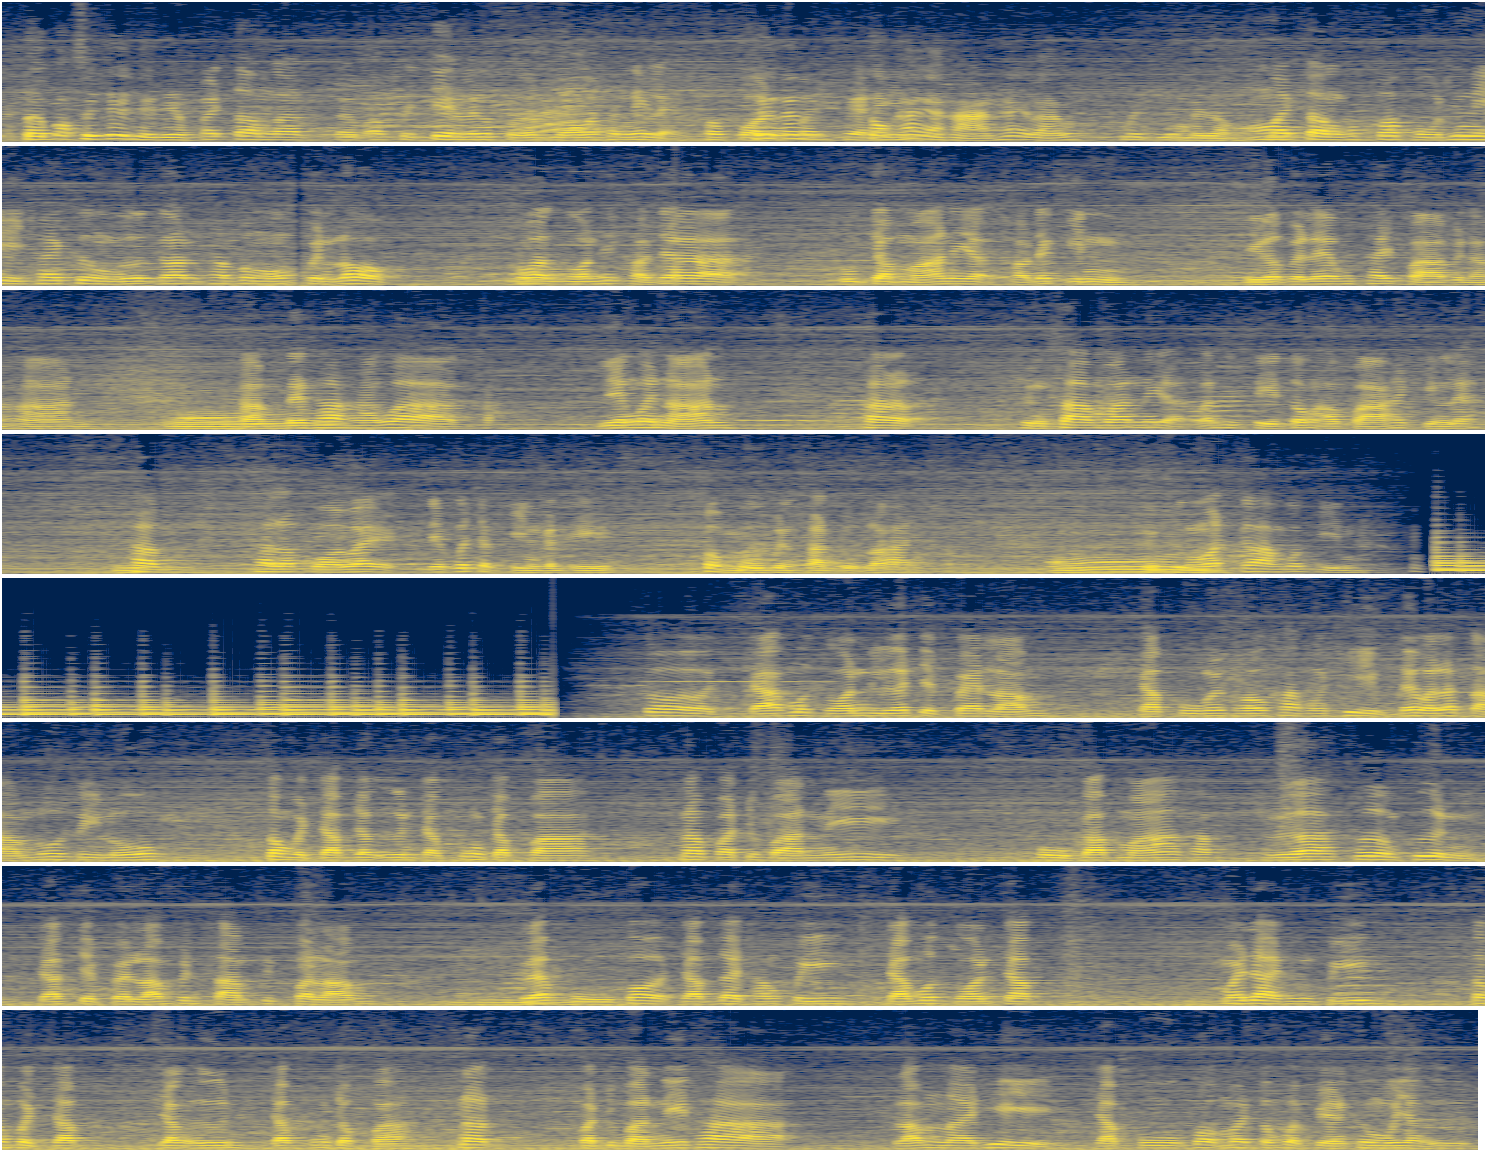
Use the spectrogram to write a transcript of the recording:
เติมออกซิเจนอย่างเดียวไม่ต้องก็เติมออกซิเจนแล้วก็เปิดบอกว่าเท่านี้แหละเขาปล่อยเพราะฉะนั้นไปแค่ต้องให้นี้อาหารให้อะไรปะไม่ไม่ต้อง ไม่ต้องครับเพราะปู่ที่นี่ใช้เครื่องมือการทำประมงเป็นโรคเพราะว่าก่อนที่เขาจะถูกจับหมาเนี่ยเขาได้กินเหยื่อไปแล้วใช้ป่าเป็นอาหารอ๋อครับแต่ถ้าหากว่าเลี้ยงไว้นาน ถ้าถึงสามวันเนี่ยวันที่สี่ต้องเอาปลาให้กินแล้ว ถ้าถ้าเราปล่อยไว้เดี๋ยวก็จะกินกันเองเพราะปูเป็นสัตว์ดุร้ายอ๋อถึงถึงมัดกล้ามก็กิน ก็จากเมื่อก่อนเหลือเจ็ดแปดลำจับปูไม่เผาค่าของชีพ ได้วันละสามโลสี่โลต้องไปจับอย่างอื่นจับกุ้งจับปลาณปัจจุบันนี้ปูกลับมาครับ เหลือเพิ่มขึ้นจากเจ็ดแปดลำเป็นสามสิบกว่าลำและปู่ก็จับได้ทั้งปี จากเมื่อก่อนจับไม่ได้ถึงปี ต้องไปจับอย่างอื่น จับกุ้งจับปลาณ ปัจจุบันนี้ถ้าลำในที่จะปูก็ไม่ต้องไปเปลี่ยนเครื่องมืออย่างอื่น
